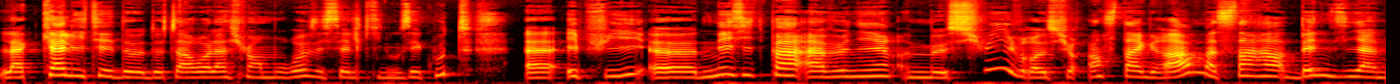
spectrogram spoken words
la qualité de, ta relation amoureuse et celle qui nous écoute. Euh, et puis, euh, n'hésite pas à venir me suivre sur Instagram, Sarah Benzian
